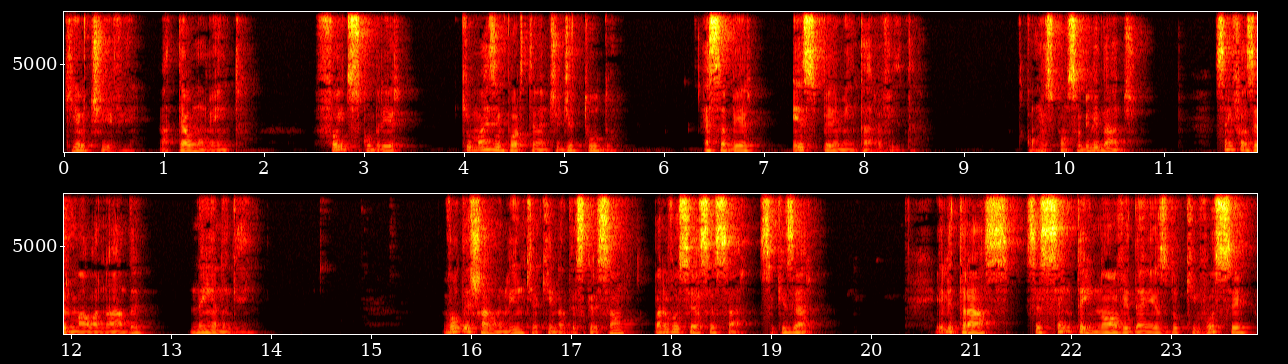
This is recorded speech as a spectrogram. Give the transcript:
que eu tive até o momento foi descobrir que o mais importante de tudo é saber experimentar a vida com responsabilidade, sem fazer mal a nada nem a ninguém. Vou deixar um link aqui na descrição para você acessar, se quiser. Ele traz 69 ideias do que você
